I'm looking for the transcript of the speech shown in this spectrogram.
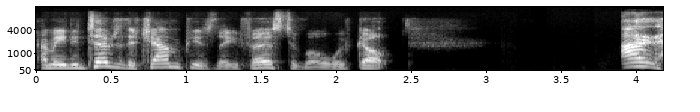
I mean, in terms of the Champions League, first of all, we've got I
